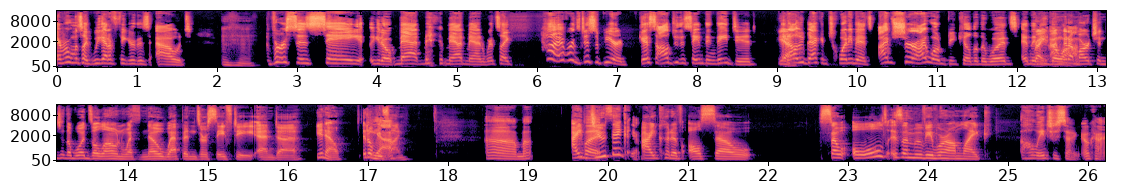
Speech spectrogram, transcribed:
everyone was like, "We got to figure this out." Mhm. Versus, say, you know, Mad Madman, where it's like, "Huh, everyone's disappeared. Guess I'll do the same thing they did, and I'll be back in twenty minutes. I'm sure I won't be killed in the woods." And then you right. go I'm going to march into the woods alone with no weapons or safety. And, uh, you know, it'll Yeah. be fine. Um, I But- do think yeah. I could have also. So old is a movie where I'm like, oh, interesting. Okay,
